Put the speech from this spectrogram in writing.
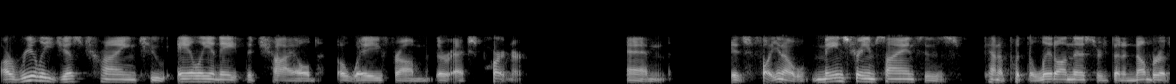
are really just trying to alienate the child away from their ex partner. And it's, you know, mainstream science has kind of put the lid on this. There's been a number of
